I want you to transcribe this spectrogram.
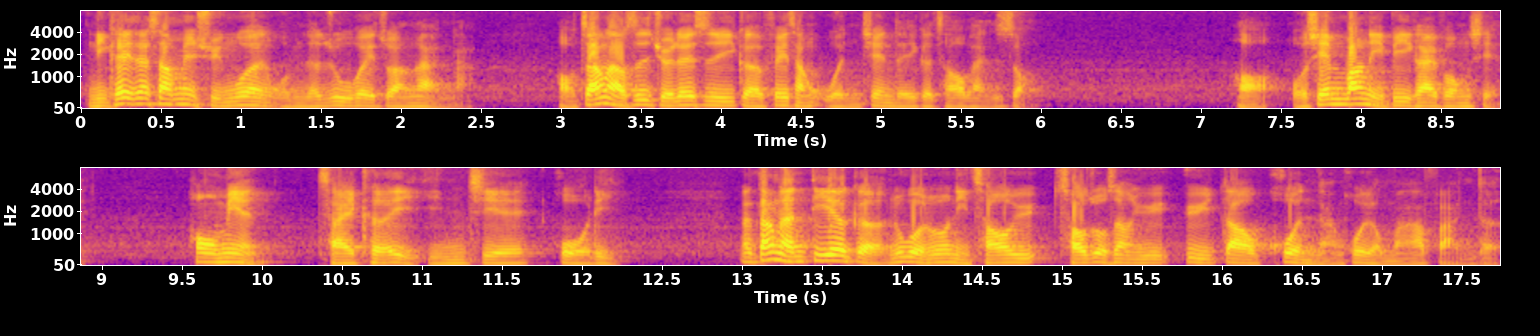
你可以在上面询问我们的入会专案啦。好，张老师绝对是一个非常稳健的一个操盘手。好，我先帮你避开风险，后面。才可以迎接获利。那当然，第二个，如果说你操操作上遇遇到困难，或有麻烦的，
